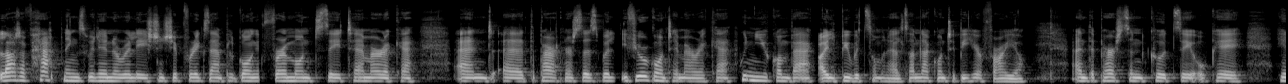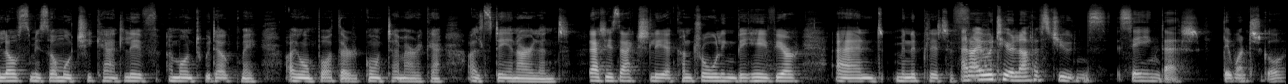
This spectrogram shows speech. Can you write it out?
A lot of happenings within a relationship, for example, going for a month, say, to America, and uh, the partner says, Well, if you're going to America, when you come back, I'll be with someone else. I'm not going to be here for you. And the person could say, Okay, he loves me so much, he can't live a month without me. I won't bother going to America. I'll stay in Ireland. That is actually a controlling behaviour and manipulative. And I would hear a lot of students saying that they wanted to go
